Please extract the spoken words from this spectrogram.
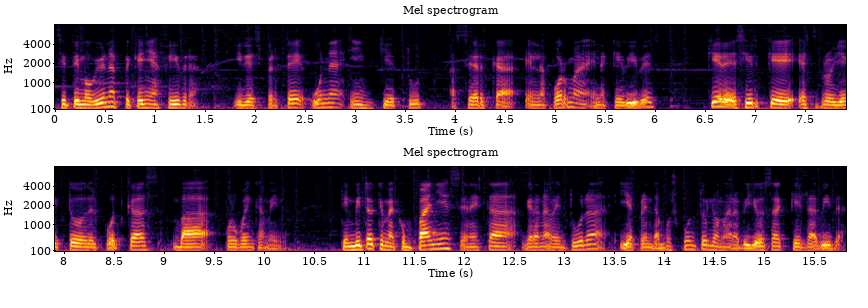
Si te movió una pequeña fibra y desperté una inquietud acerca en la forma en la que vives, quiere decir que este proyecto del podcast va por buen camino. Te invito a que me acompañes en esta gran aventura y aprendamos juntos lo maravillosa que es la vida,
